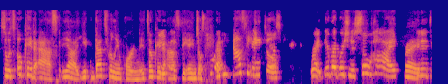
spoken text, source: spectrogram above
So it's okay to ask. Yeah, you, that's really important. It's okay to ask the angels. ask the angels. Right. Their vibration is so high right. that it's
